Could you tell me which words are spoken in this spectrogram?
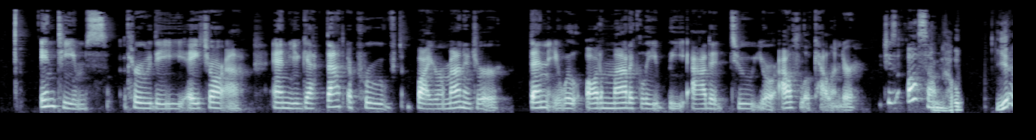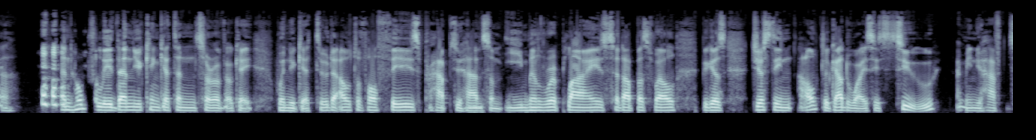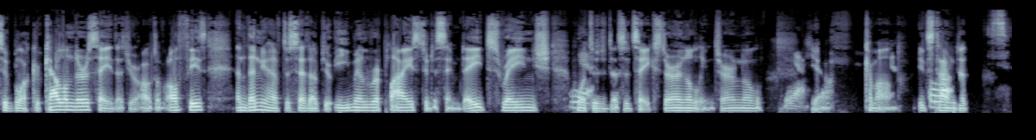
in Teams through the HR app and you get that approved by your manager, then it will automatically be added to your Outlook calendar, which is awesome. And hope, yeah. and hopefully then you can get an sort of okay when you get to the out of office perhaps you have mm-hmm. some email replies set up as well because just in outlook otherwise it's too I mean, you have to block your calendar, say that you're out of office, and then you have to set up your email replies to the same dates range. Yeah. What does it say? External, internal? Yeah. Yeah. Come on. It's a time lot, that.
